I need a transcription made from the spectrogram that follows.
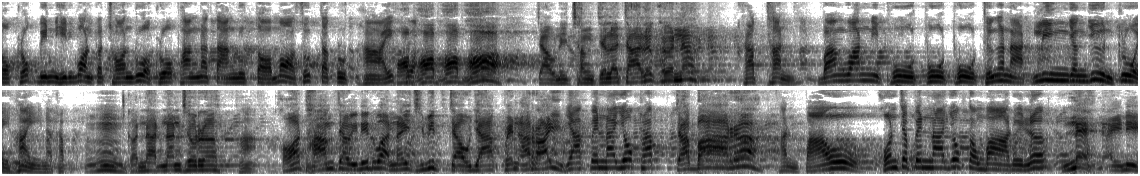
ตกครกบินหินว่อนกระชอนรั่วครัวพังหน้าต่างหลุดต่อหม้อสุดตะกรุดหายพอพอพอพอเจ้านี่ช่างเจรจาเหลือเกินนะ ครับท่าน บางวันนี่พูดพูดพูดถึงขนาดลิงยังยื่นกล้วยให้นะครับ อืมขนาดนั้นเชียวเหรอฮะขอถามเจ้าอีกนิดว่าในชีวิตเจ้าอยากเป็นอะไร อยากเป็นนายกครับ จะบ้าเหรอท่านเปาคนจะเป็นนายกต้องบ้าด้วยเหรอแน่ไอ้นี่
